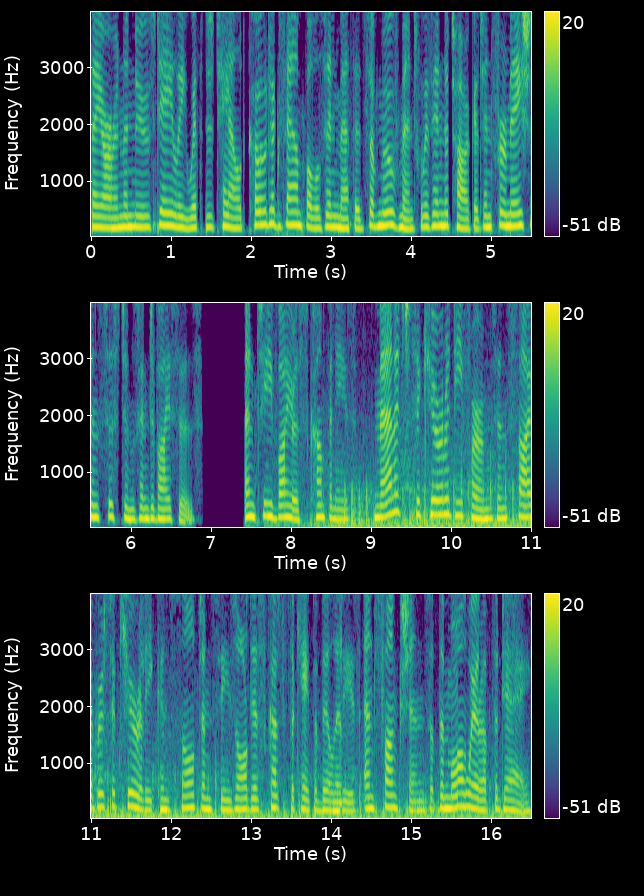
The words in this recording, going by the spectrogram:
They are in the news daily with detailed code examples and methods of movement within the target information systems and devices. Antivirus companies, managed security firms and cybersecurity consultancies all discuss the capabilities and functions of the malware of the day.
